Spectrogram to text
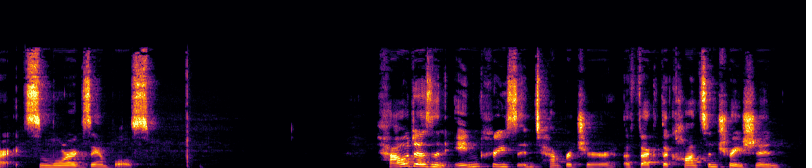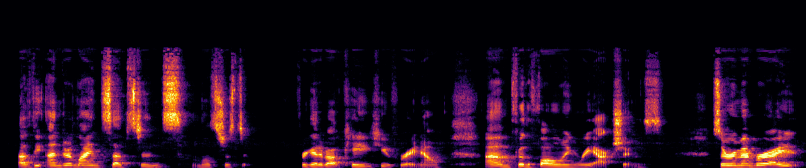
All right, some more examples. How does an increase in temperature affect the concentration of the underlying substance? And let's just forget about K and Q for right now, um, for the following reactions. So remember I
